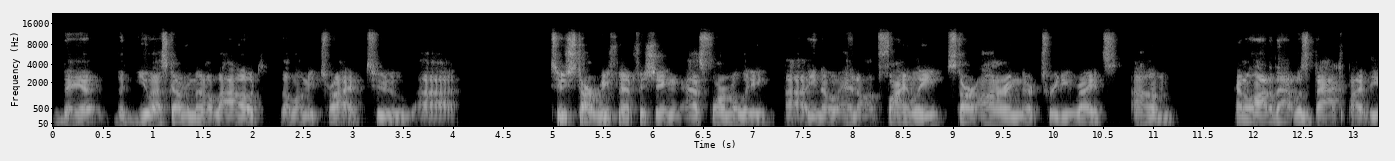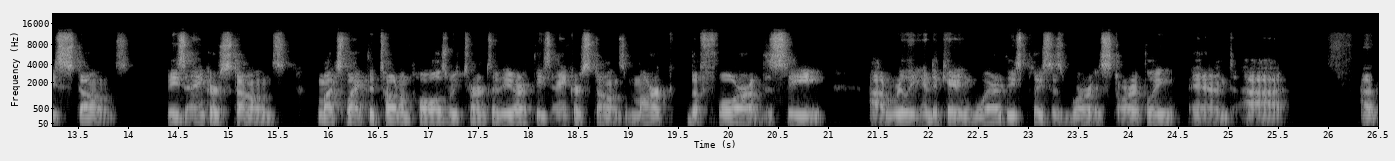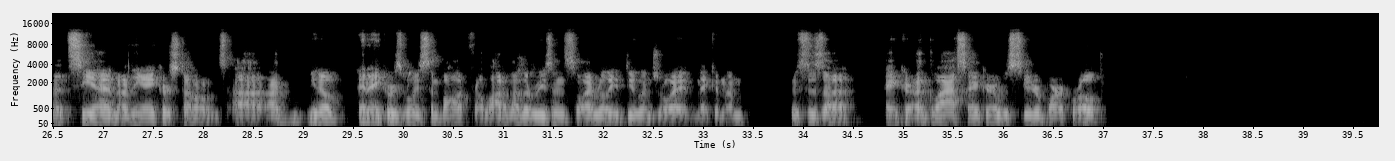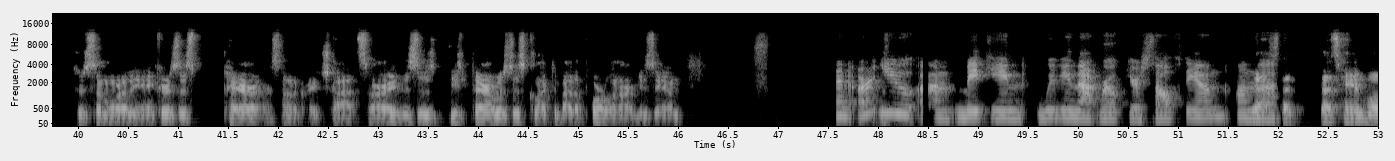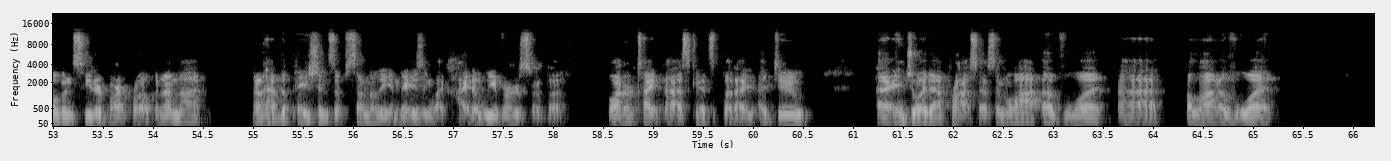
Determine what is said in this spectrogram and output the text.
they the U.S. government allowed the Lummi tribe to uh, to start reef net fishing as formally, uh, you know, and finally start honoring their treaty rights. Um, and a lot of that was backed by these stones, these anchor stones, much like the totem poles return to the earth. These anchor stones mark the floor of the sea, uh, really indicating where these places were historically. And uh, that CN are the anchor stones. Uh, are, you know, an anchor is really symbolic for a lot of other reasons. So I really do enjoy making them. This is a anchor, a glass anchor with cedar bark rope. There's some more of the anchors. This pair, it's not a great shot, sorry. This is, these pair was just collected by the Portland Art Museum. And aren't you um, making, weaving that rope yourself, Dan? On yes, the... that, that's hand woven cedar bark rope. And I'm not, I don't have the patience of some of the amazing like Haida weavers or the watertight baskets, but I, I do uh, enjoy that process. And a lot of what uh, a lot of what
